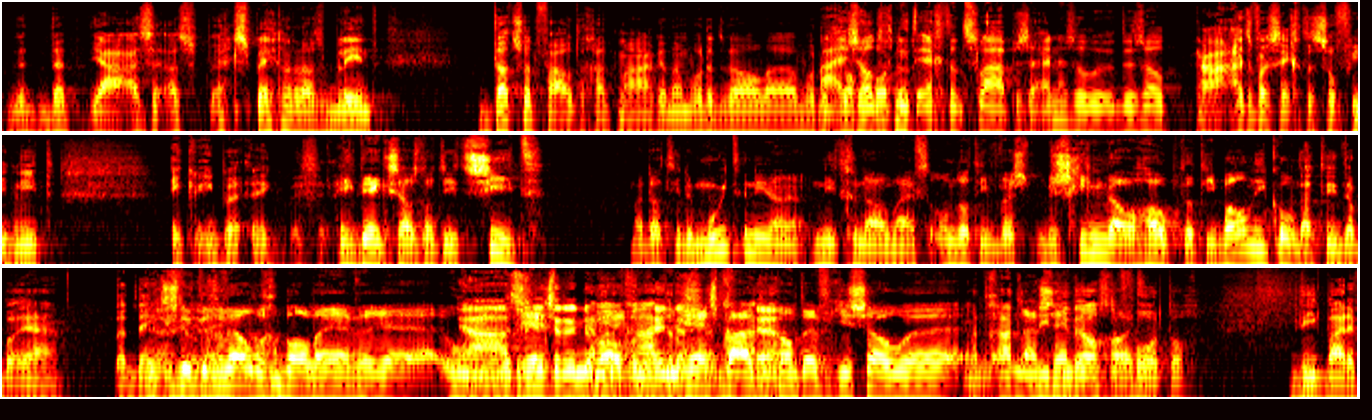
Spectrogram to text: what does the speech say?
Dat, dat, ja, als, als speler als blind dat soort fouten gaat maken, dan wordt het wel. eh wordt het Maar hij wel zal toch niet echt aan het slapen zijn? Hij zal, er zal... Ja, het was echt alsof hij niet. Ik, ik, ik, Ik denk zelfs dat hij het ziet, maar dat hij de moeite niet, niet genomen heeft. Omdat hij was- misschien wel hoopt dat die bal niet komt. dat hij de, ja, dat Het denk is ik. natuurlijk een geweldige bal. Hè? Hoe Ja, je met rechts, schitterende bal van de rechtsbuitenkant eventjes zo eh Maar het gaat naar om die het gooit. ervoor, toch? Die, waar,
